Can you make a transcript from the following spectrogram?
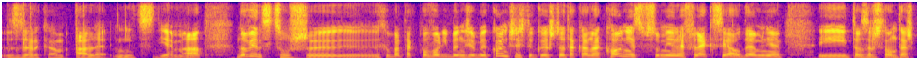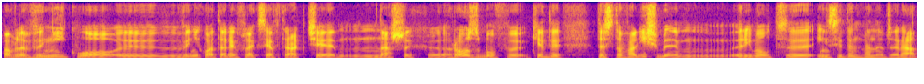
zerkam, ale nic nie ma. No więc cóż, y, chyba tak powoli będziemy kończyć, tylko jeszcze taka na koniec w sumie refleksja ode mnie i to zresztą też, Pawle, wynikło, y, wynikła ta refleksja w trakcie naszych rozmów, y, kiedy testowaliśmy mm, Remote y, Incident Managera,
